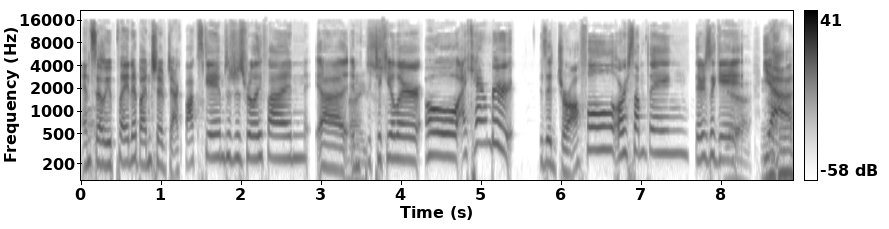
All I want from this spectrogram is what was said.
and so we played a bunch of Jackbox games, which was really fun. Uh, In particular, oh, I can't remember. Is it Drawful or something? There's a game. Yeah. Yeah.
